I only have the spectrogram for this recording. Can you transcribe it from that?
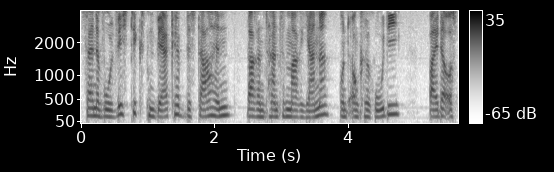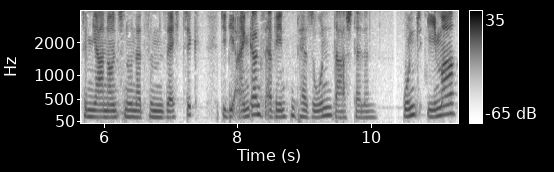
Seine wohl wichtigsten Werke bis dahin waren Tante Marianne und Onkel Rudi, beide aus dem Jahr 1965, die die eingangs erwähnten Personen darstellen. Und Ema,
